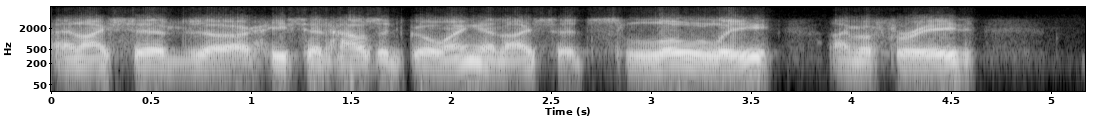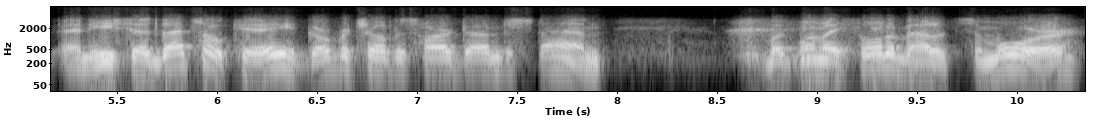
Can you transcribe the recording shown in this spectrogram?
and I said, uh, "He said, how's it going?" And I said, "Slowly, I'm afraid." And he said, "That's okay. Gorbachev is hard to understand." But when I thought about it some more,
